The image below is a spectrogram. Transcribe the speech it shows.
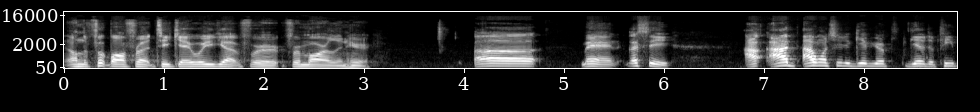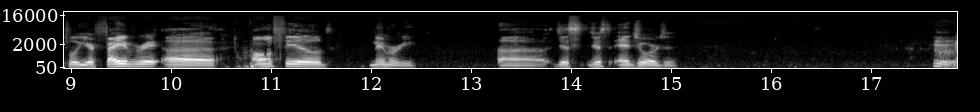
on the football front, TK, what you got for for Marlon here? Uh, man, let's see. I, I I want you to give your give the people your favorite uh on field memory. Uh, just just at Georgia. Hmm.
